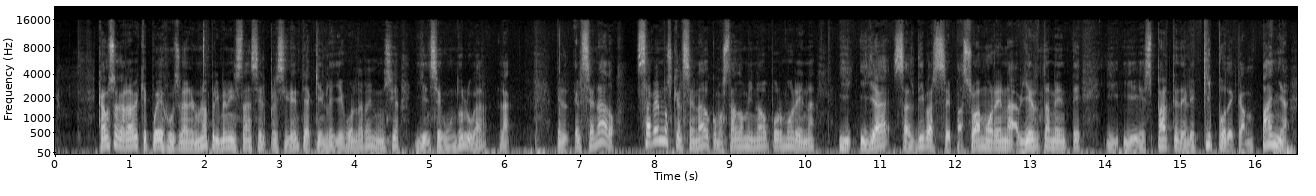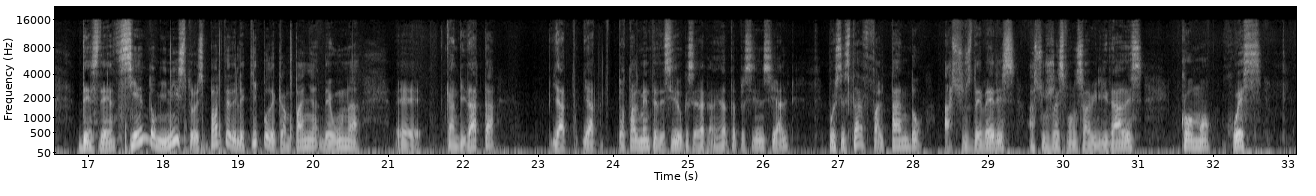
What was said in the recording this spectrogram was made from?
causa grave que puede juzgar en una primera instancia el presidente a quien le llegó la renuncia y en segundo lugar el, Senado. Sabemos que el Senado, como está dominado por Morena, y, ya Saldívar se pasó a Morena abiertamente y, es parte del equipo de campaña, desde siendo ministro, es parte del equipo de campaña de una eh, candidata, ya, ya totalmente decidido que será candidata presidencial, pues está faltando a sus deberes, a sus responsabilidades como juez,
